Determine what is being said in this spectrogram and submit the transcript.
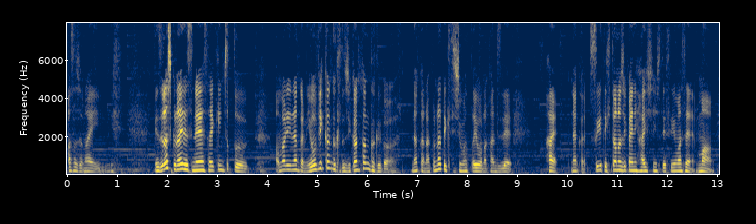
朝じゃない。珍しくないですね。最近ちょっと、あまりなんかね、曜日感覚と時間感覚がなんかなくなってきてしまったような感じで、はい。なんか、過ぎて人の時間に配信してすいません。まあ、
